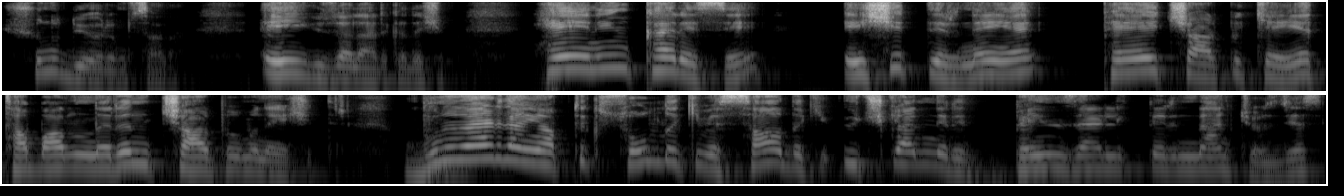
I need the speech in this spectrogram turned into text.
Şunu diyorum sana. Ey güzel arkadaşım. H'nin karesi eşittir neye? P çarpı K'ye tabanların çarpımına eşittir. Bunu nereden yaptık? Soldaki ve sağdaki üçgenlerin benzerliklerinden çözeceğiz.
